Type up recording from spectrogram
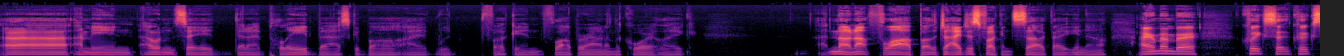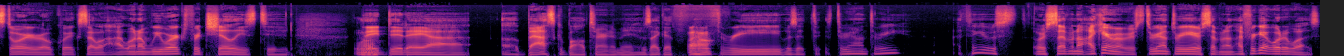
Uh, I mean, I wouldn't say that I played basketball. I would fucking flop around on the court like. No, not flop, but I just fucking sucked. I, you know, I remember quick, quick story, real quick. So I when we worked for Chili's, dude, they did a uh, a basketball tournament. It was like a th- Uh-huh. three. Was it th- three on three? I think it was or seven. On, I can't remember. It was three on three or seven. On, I forget what it was.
